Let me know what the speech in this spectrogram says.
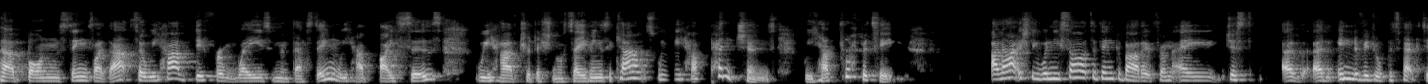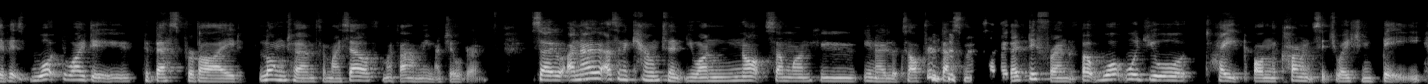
uh, bonds, things like that. So we have different ways of investing. We have ISAs, we have traditional savings accounts, we have pensions, we have property. And actually, when you start to think about it from a just a, an individual perspective, it's what do I do to best provide long term for myself, my family, my children. So I know as an accountant, you are not someone who, you know, looks after investments. I know they're different, but what would your take on the current situation be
